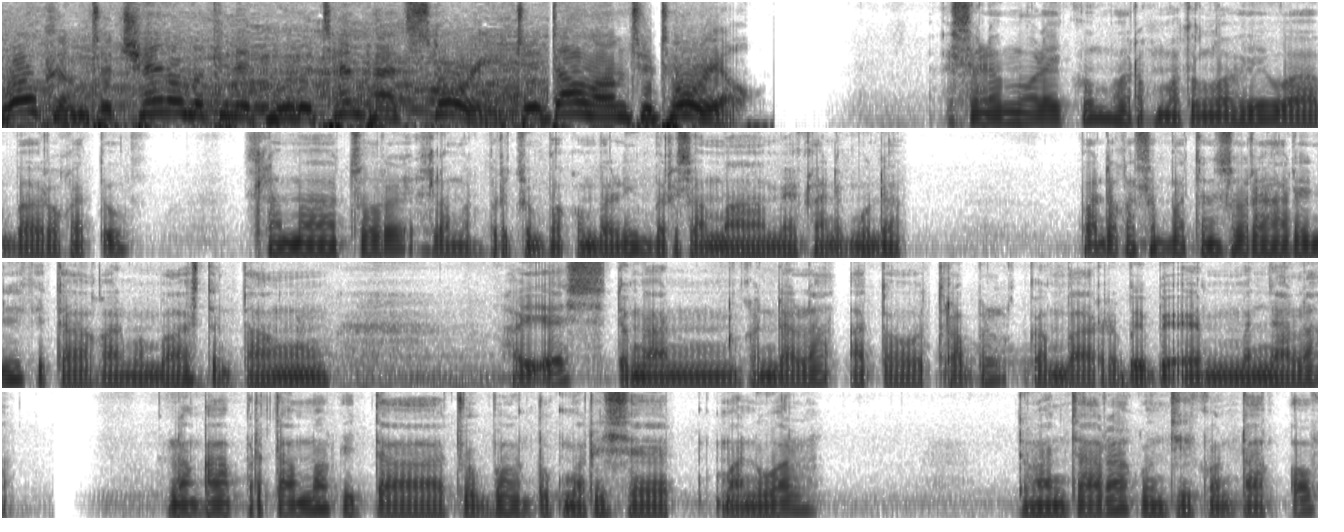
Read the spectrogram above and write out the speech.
Welcome to channel Mechanic Muda Tempat Story di dalam tutorial. Assalamualaikum warahmatullahi wabarakatuh. Selamat sore, selamat berjumpa kembali bersama Mekanik Muda. Pada kesempatan sore hari ini kita akan membahas tentang HIS dengan kendala atau trouble gambar BBM menyala. Langkah pertama kita coba untuk mereset manual dengan cara kunci kontak off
